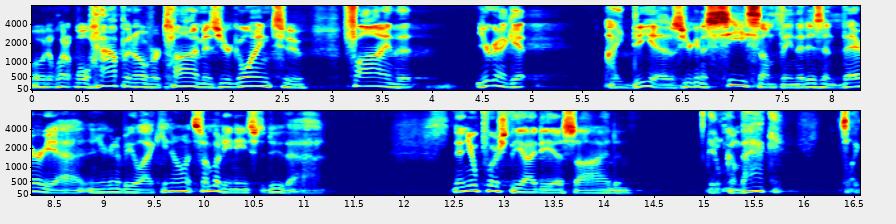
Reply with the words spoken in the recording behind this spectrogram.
what, what will happen over time is you're going to find that you're going to get ideas. You're going to see something that isn't there yet, and you're going to be like, you know what, somebody needs to do that. Then you'll push the idea aside, and it'll come back. It's like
